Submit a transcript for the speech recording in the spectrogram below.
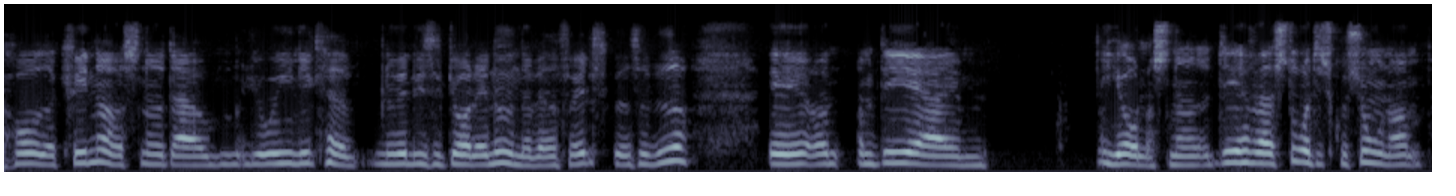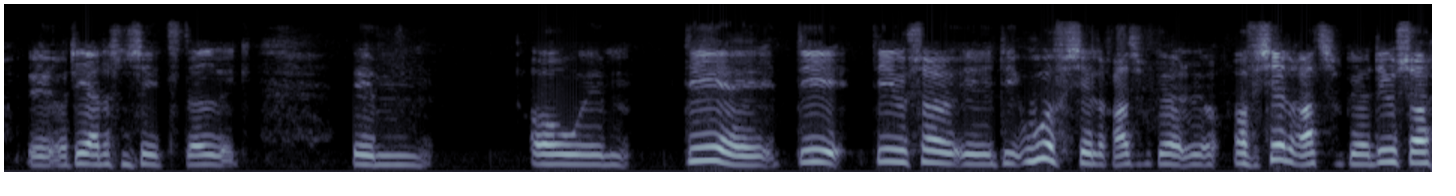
håret af kvinder og sådan noget, der jo, jo egentlig ikke havde nødvendigvis gjort andet end at være forelsket og så videre. Øh, om, om det er øh, i orden og sådan noget. Det har været stor diskussion om, øh, og det er der sådan set stadigvæk. Øhm, og øhm, øh, det, det, det er jo så øh, det uofficielle retsopgør. Officielle retsopgør, det er jo så,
